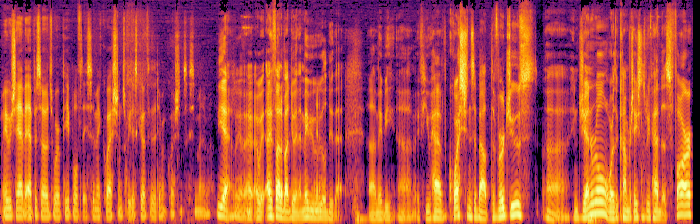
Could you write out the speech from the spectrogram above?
maybe we should have episodes where people, if they submit questions, we just go through the different questions they submitted. Yeah, yeah, I, I, I thought about doing that. Maybe we will do that. Uh, maybe uh, if you have questions about the virtues uh, in general, or the conversations we've had thus far,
